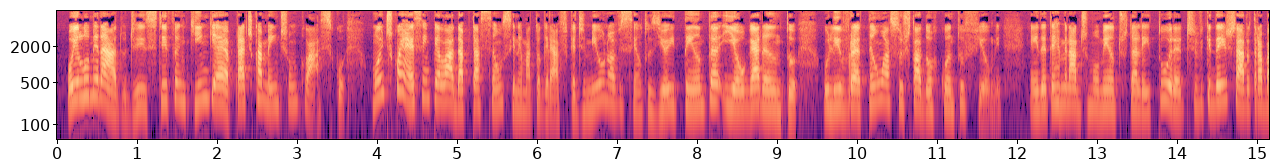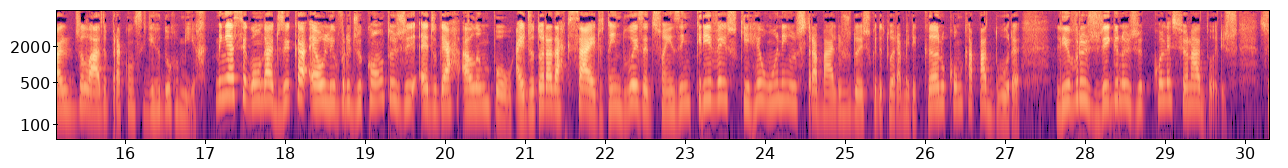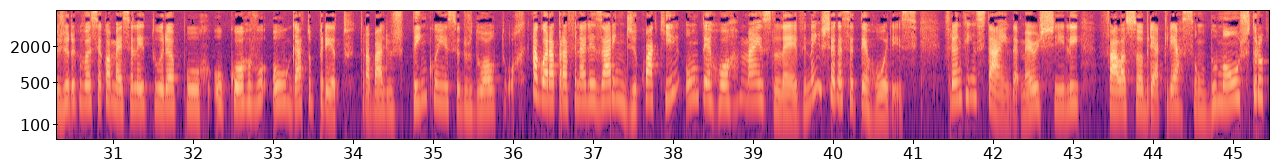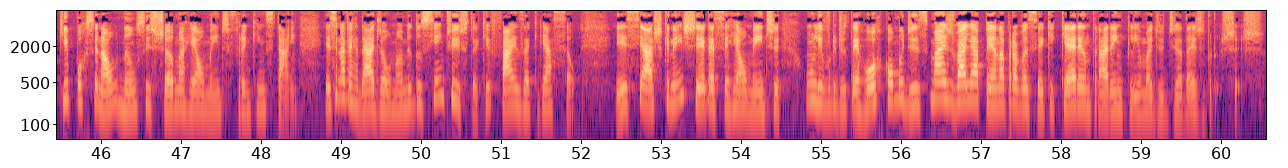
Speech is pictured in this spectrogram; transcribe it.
o Iluminado, de Stephen King, é praticamente um clássico. Muitos conhecem pela adaptação cinematográfica de 1980 e eu garanto, o livro é tão assustador quanto o filme. Em determinados momentos da leitura, tive que deixar o trabalho de lado para conseguir dormir. Minha segunda dica é o livro de contos de Edgar Allan Poe. A editora Darkside tem duas edições incríveis que reúnem os trabalhos do escritor americano com capa dura. Livros dignos de colecionadores. Sugiro que você comece a leitura por O Corvo ou O Gato Preto trabalhos bem conhecidos do autor. Agora, para finalizar, indico aqui um terror mais leve, nem chega a ser terror esse. Frankenstein, da Mary Shelley, fala sobre a criação do monstro, que, por sinal, não se chama realmente Frankenstein. Esse, na verdade, é o nome do cientista que faz a criação. Esse acho que nem chega a ser realmente um livro de terror, como disse, mas vale a pena para você que quer entrar em clima de Dia das Bruxas.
